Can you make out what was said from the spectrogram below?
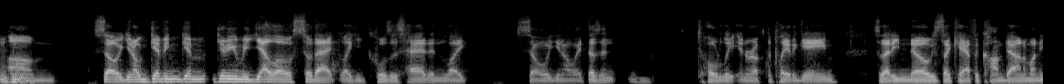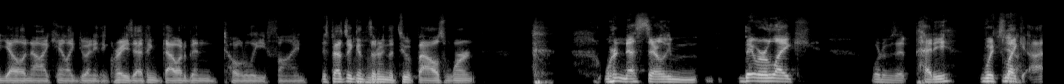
Mm-hmm. Um, so you know, giving him giving him a yellow so that like he cools his head and like so you know it doesn't totally interrupt the play of the game, so that he knows like I have to calm down. I'm on a yellow now. I can't like do anything crazy. I think that would have been totally fine, especially Mhm. considering the two fouls weren't weren't necessarily they were like what was it petty, which Yeah. like I,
